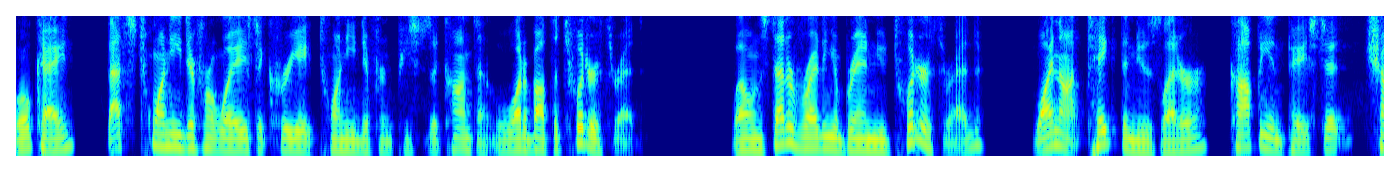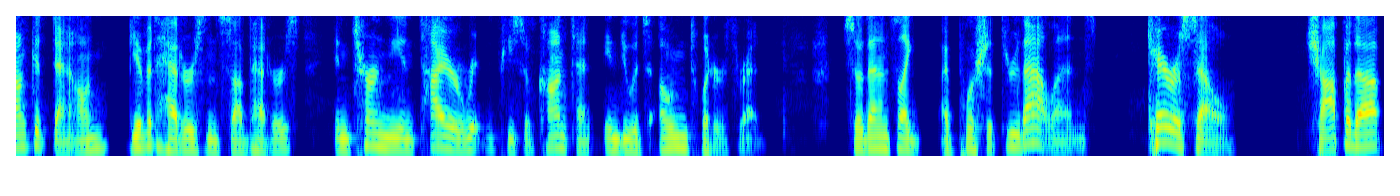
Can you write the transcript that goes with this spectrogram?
Okay, that's 20 different ways to create 20 different pieces of content. What about the Twitter thread? Well, instead of writing a brand new Twitter thread, why not take the newsletter, copy and paste it, chunk it down, give it headers and subheaders, and turn the entire written piece of content into its own Twitter thread? So then it's like I push it through that lens. Carousel, chop it up,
